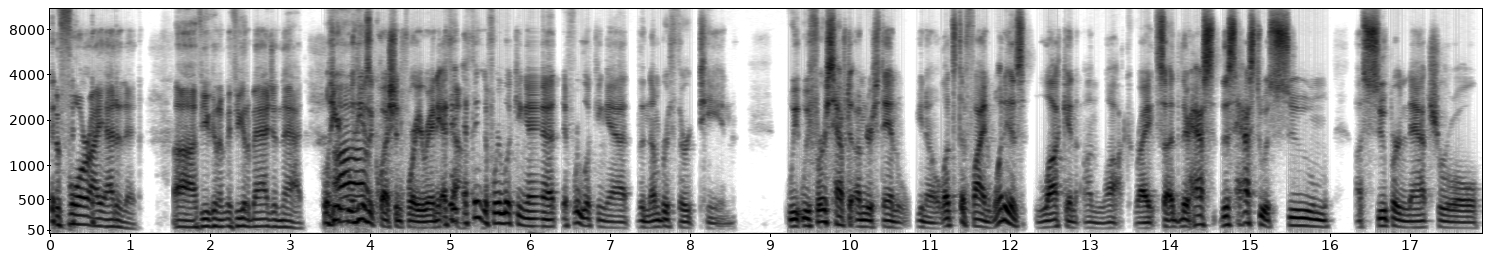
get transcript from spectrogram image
before I edit it. Uh, if you can, if you can imagine that. Well, here, well, here's Uh, a question for you, Randy. I think yeah. I think if we're looking at if we're looking at the number 13, we, we first have to understand, you know, let's define what is luck and unluck, right? So there has this has to assume a supernatural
